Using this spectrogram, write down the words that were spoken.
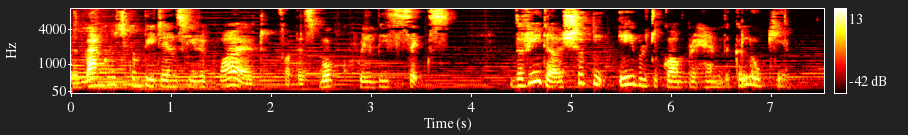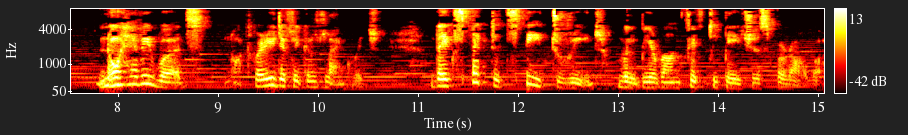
The language competency required for this book will be six. The reader should be able to comprehend the colloquial. No heavy words, not very difficult language. The expected speed to read will be around 50 pages per hour.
